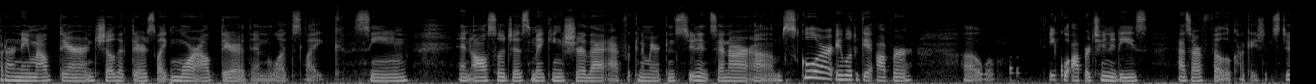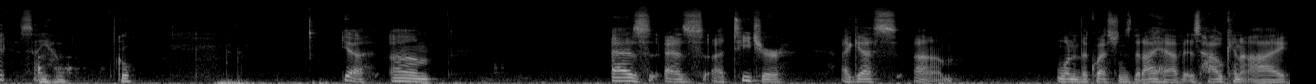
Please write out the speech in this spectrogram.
put our name out there and show that there's like more out there than what's like seen, and also just making sure that African American students in our um, school are able to get oppor- uh, well, equal opportunities as our fellow Caucasian students. So yeah. Cool. Yeah. Um, as as a teacher, I guess um, one of the questions that I have is how can I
